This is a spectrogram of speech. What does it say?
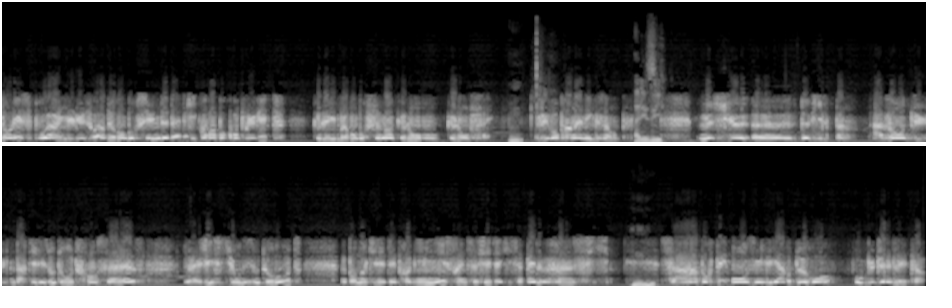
dans l'espoir illusoire de rembourser une dette qui croît beaucoup plus vite que les remboursements que l'on que l'on fait. Mm. Je vais vous prendre un exemple. Allez-y. Monsieur euh, de Villepin a vendu une partie des autoroutes françaises, de la gestion des autoroutes, euh, pendant qu'il était Premier ministre, à une société qui s'appelle Vinci. Mhm. Ça a rapporté 11 milliards d'euros au budget de l'État.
